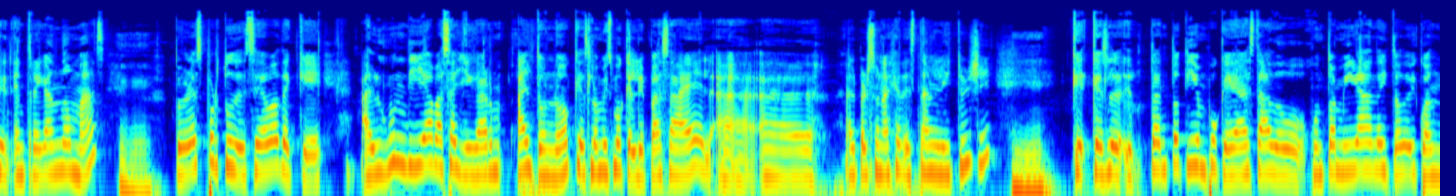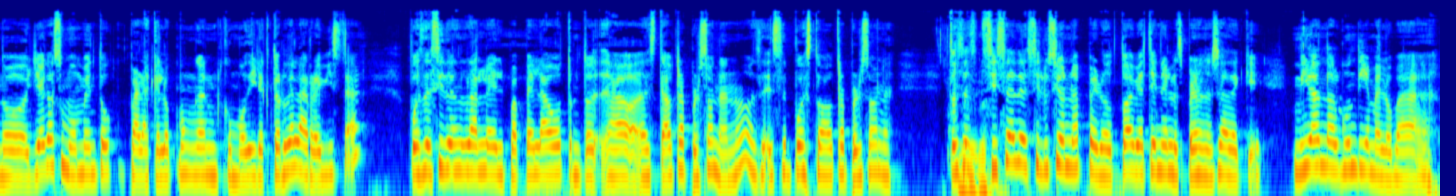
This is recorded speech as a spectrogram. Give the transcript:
entregando más, pero es por tu deseo de que algún día vas a llegar alto, ¿no? Que es lo mismo que le pasa a él, a, a- al personaje de Stanley Tucci, que, que es tanto tiempo que ha estado junto a Miranda y todo, y cuando llega su momento para que lo pongan como director de la revista, pues deciden darle el papel a otro, a, esta otra persona, ¿no? Ese- puesto a otra persona. Entonces Claro. sí se desilusiona, pero todavía tiene la esperanza de que Miranda algún día me lo va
